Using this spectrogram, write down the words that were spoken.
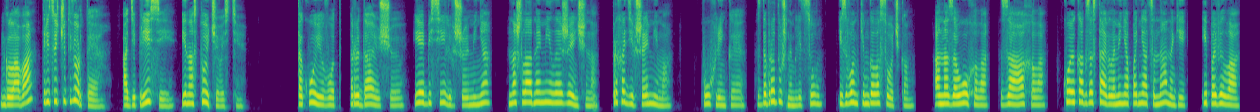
Глава 34. О депрессии и настойчивости. Такую вот рыдающую и обессилевшую меня нашла одна милая женщина, проходившая мимо. Пухленькая, с добродушным лицом и звонким голосочком. Она заохала, заахала, кое-как заставила меня подняться на ноги и повела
